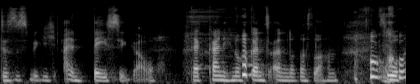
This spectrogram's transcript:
das ist wirklich ein Basic auch. Da kann ich noch ganz andere Sachen. So.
